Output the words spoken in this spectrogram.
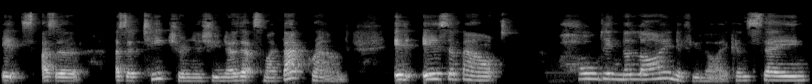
it's as a as a teacher, and as you know, that's my background, it is about holding the line, if you like, and saying,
